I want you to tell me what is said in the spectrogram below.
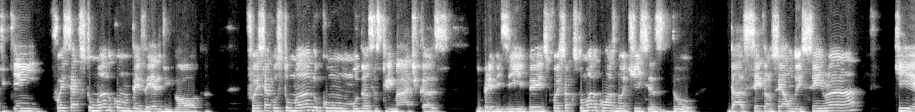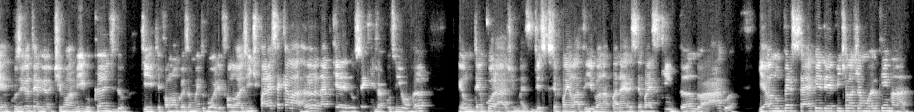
de quem foi se acostumando com não ter verde em volta, foi se acostumando com mudanças climáticas imprevisíveis, foi se acostumando com as notícias do da seca, não sei aonde, e sim, que inclusive eu teve, tive um amigo, Cândido, que, que falou uma coisa muito boa. Ele falou: a gente parece aquela rã, né? Porque não sei quem já cozinhou rã, eu não tenho coragem, mas diz que você põe ela viva na panela e você vai esquentando a água e ela não percebe e de repente ela já morreu queimada.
